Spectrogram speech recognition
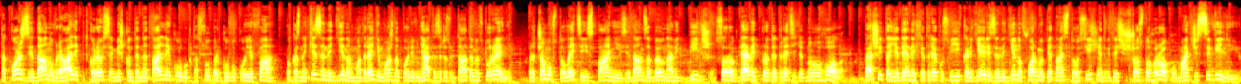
Також Зідану в Реалі підкорився міжконтинентальний кубок та суперкубок УЄФА. Показники Зенедіна в Мадриді можна порівняти з результатами в Турині. Причому в столиці Іспанії Зідан забив навіть більше 49 проти 31 гола. Перший та єдиний хитрик у своїй кар'єрі Зенедін оформив 15 січня 2006 року в матчі з Севілією.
